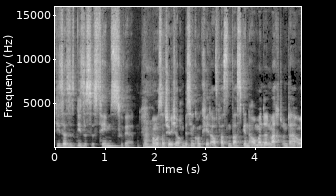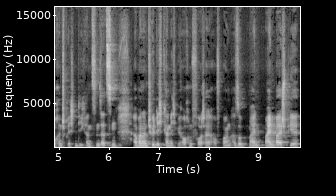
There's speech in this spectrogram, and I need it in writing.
dieses, dieses Systems zu werden. Mhm. Man muss natürlich auch ein bisschen konkret aufpassen, was genau man dann macht und da auch entsprechend die Grenzen setzen. Aber natürlich kann ich mir auch einen Vorteil aufbauen. Also mein, mein Beispiel,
